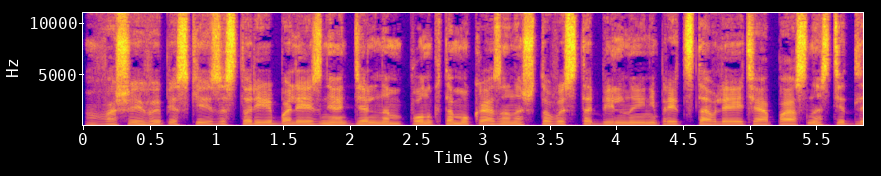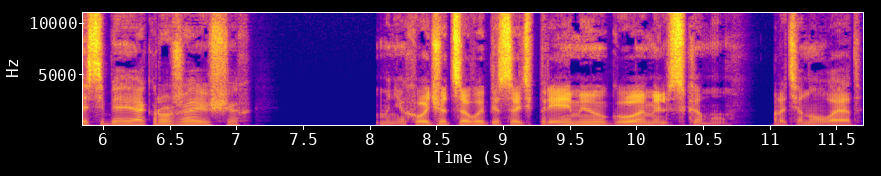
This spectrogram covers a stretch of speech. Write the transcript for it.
В вашей выписке из истории болезни отдельным пунктом указано, что вы стабильны и не представляете опасности для себя и окружающих». «Мне хочется выписать премию Гомельскому», — протянул Эд.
